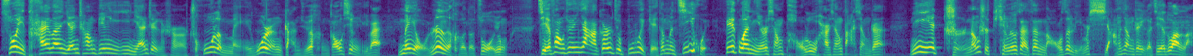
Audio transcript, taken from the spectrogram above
所以台湾延长兵役一年这个事儿，除了美国人感觉很高兴以外，没有任何的作用。解放军压根儿就不会给他们机会。别管你是想跑路还是想打巷战，你也只能是停留在在脑子里面想想这个阶段了。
